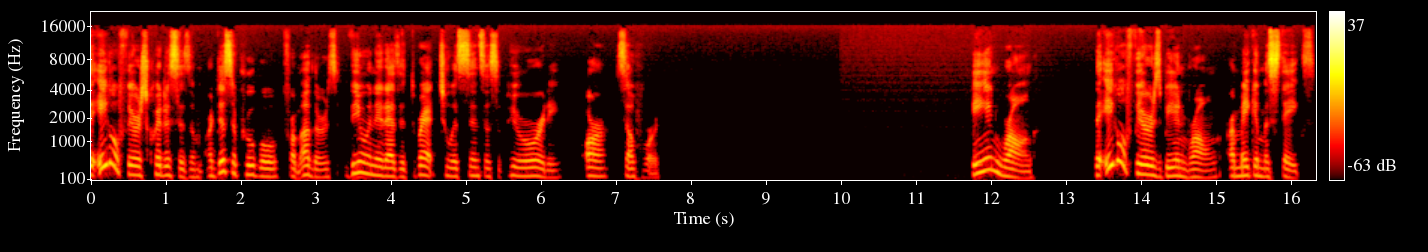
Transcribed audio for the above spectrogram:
The ego fears criticism or disapproval from others, viewing it as a threat to its sense of superiority or self worth. Being wrong. The ego fears being wrong or making mistakes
